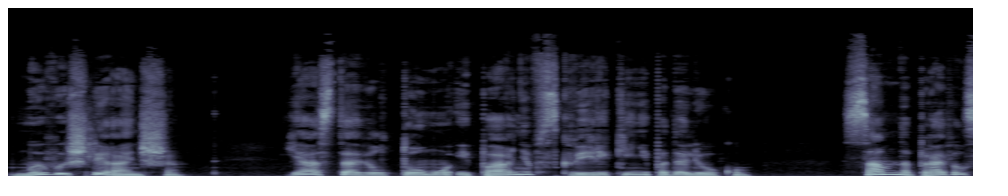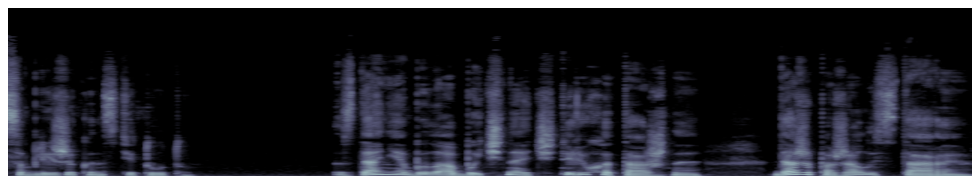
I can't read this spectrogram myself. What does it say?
Мы вышли раньше. Я оставил Тому и парня в скверике неподалеку. Сам направился ближе к институту. Здание было обычное, четырехэтажное, даже, пожалуй, старое.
